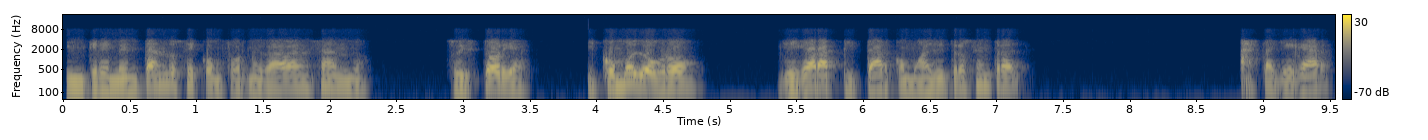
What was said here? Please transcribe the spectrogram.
incrementándose conforme va avanzando su historia y cómo logró llegar a pitar como árbitro central hasta llegar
